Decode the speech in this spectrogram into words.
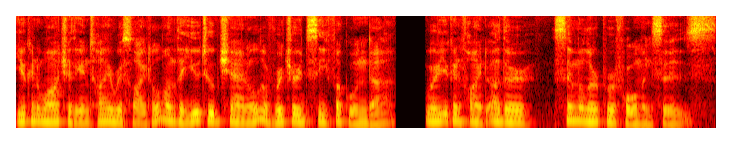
You can watch the entire recital on the YouTube channel of Richard C. Facunda, where you can find other similar performances.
